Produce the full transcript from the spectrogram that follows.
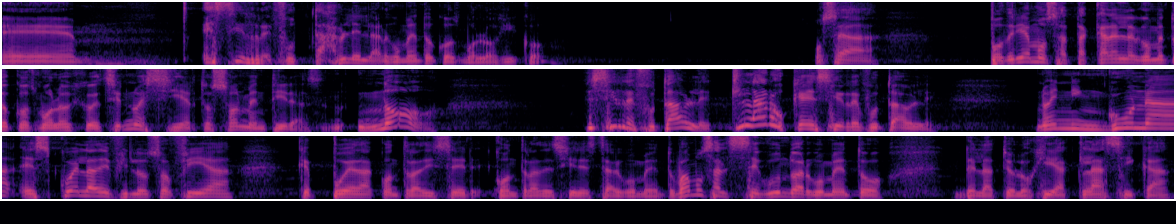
Eh, ¿Es irrefutable el argumento cosmológico? O sea, podríamos atacar el argumento cosmológico y decir, no es cierto, son mentiras. No, es irrefutable. Claro que es irrefutable. No hay ninguna escuela de filosofía que pueda contradecir, contradecir este argumento. Vamos al segundo argumento de la teología clásica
